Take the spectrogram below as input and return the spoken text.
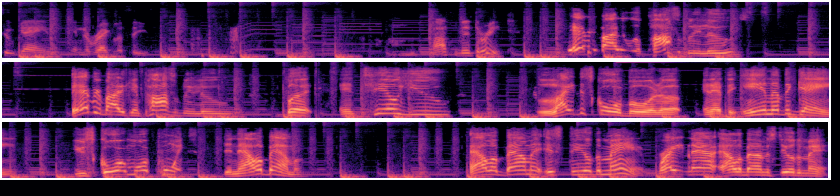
two games in the regular season. Possibly three. Everybody will possibly lose. Everybody can possibly lose, but until you light the scoreboard up and at the end of the game you score more points than Alabama, Alabama is still the man. Right now, Alabama is still the man.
